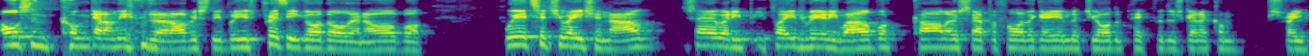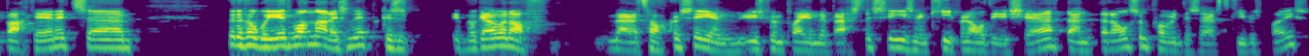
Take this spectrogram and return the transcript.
Olsen couldn't get on the end of that, obviously, but he was pretty good all in all. But weird situation now. So when he, he played really well, but Carlos said before the game that Jordan Pickford was going to come straight back in. It's um, a bit of a weird one, that isn't it? Because if we're going off meritocracy and who's been playing the best this season and keeping all the shirt, then then Olsen probably deserves to keep his place.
